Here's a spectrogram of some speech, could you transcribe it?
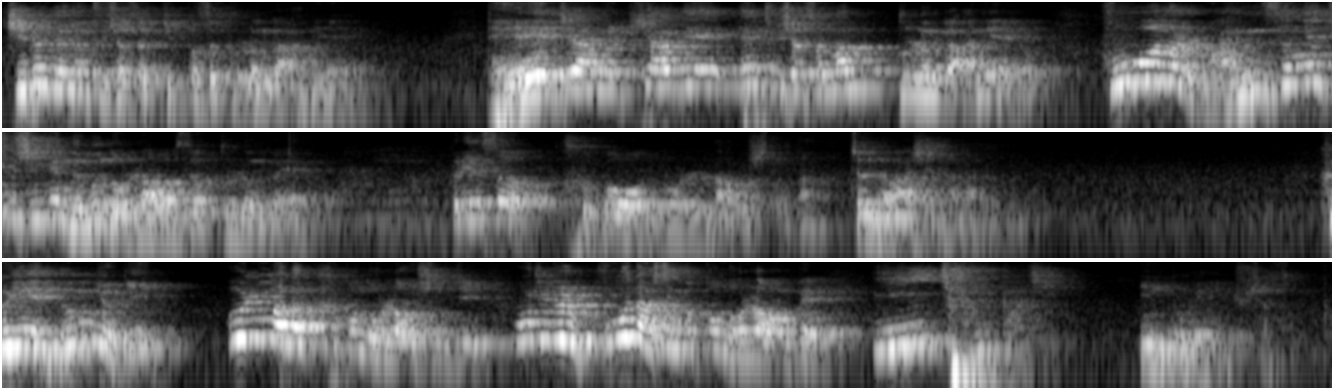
길을 열어주셔서 기뻐서 부른 거 아니에요. 대재앙을 피하게 해주셔서만 부른 거 아니에요. 구원을 완성해 게 너무 놀라워서 부른 거예요. 그래서 크고 놀라우시도다. 전능하신 하나님. 그의 능력이 얼마나 크고 놀라우신지 우리를 구원하신 것도 놀라운데 이 자리까지 인도해 주셨습니다.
